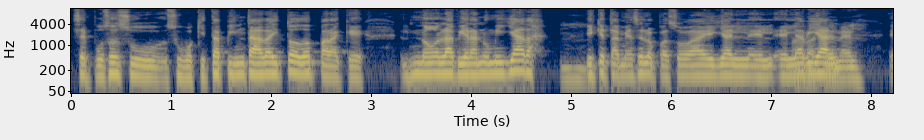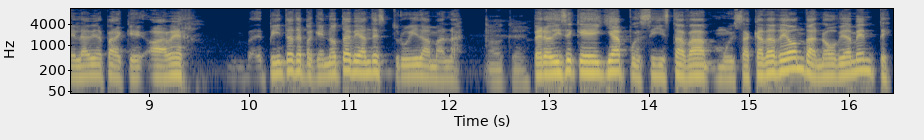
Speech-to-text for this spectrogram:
se puso su, su boquita pintada y todo para que no la vieran humillada y que también se lo pasó a ella el, el- el labial, el labial para que, a ver, píntate para que no te vean destruida, mana. Ok. Pero dice que ella, pues sí, estaba muy sacada de onda, ¿no? Obviamente.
